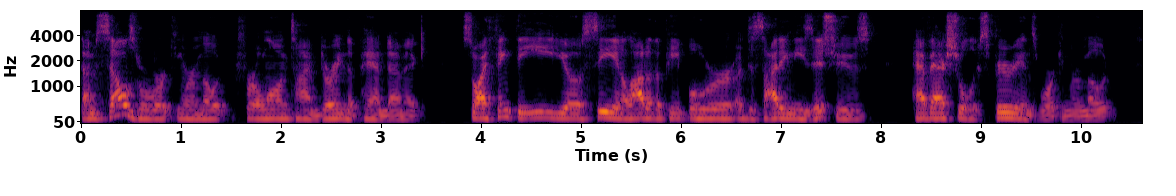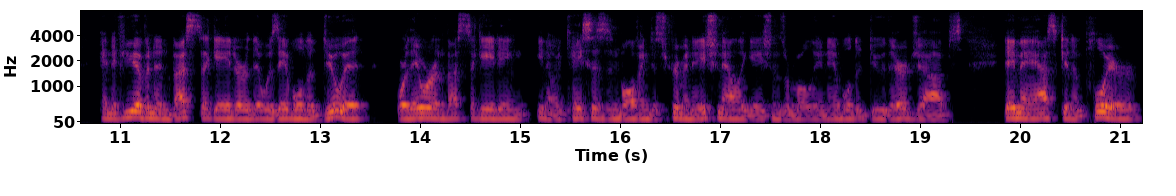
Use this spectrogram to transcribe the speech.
themselves were working remote for a long time during the pandemic. So I think the EEOC and a lot of the people who are deciding these issues have actual experience working remote. And if you have an investigator that was able to do it, or they were investigating, you know, cases involving discrimination allegations remotely and able to do their jobs, they may ask an employer,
